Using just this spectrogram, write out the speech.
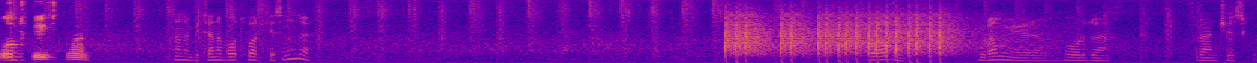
bot büyük ihtimal. Hani bir tane bot var kesin de. Bu adam. Vuramıyor herhalde. Vurdu. Francesco.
